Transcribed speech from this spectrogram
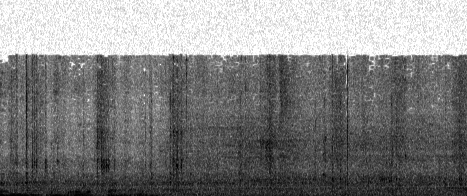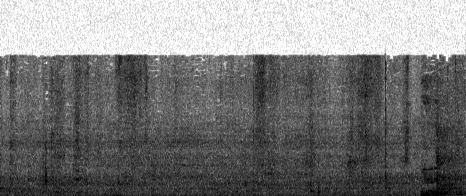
salida, dentro de la salida. Mm-hmm.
